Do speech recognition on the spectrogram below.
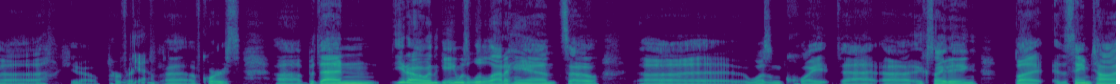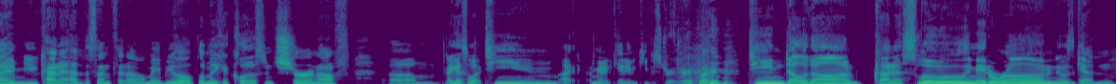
uh you know perfect yeah. uh, of course uh but then you know and the game was a little out of hand so uh it wasn't quite that uh exciting but at the same time you kind of had the sense that oh maybe they'll, they'll make it close and sure enough um i guess what team i, I mean i can't even keep it straight right but team Delle Donne kind of slowly made a run and it was getting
